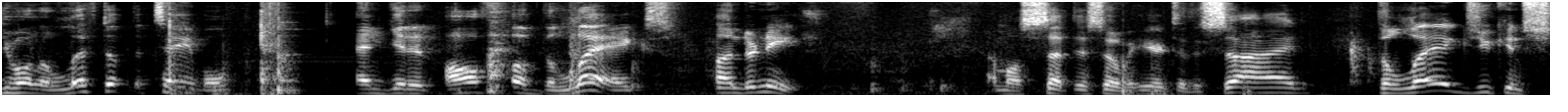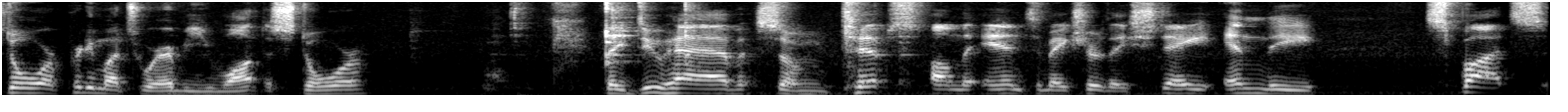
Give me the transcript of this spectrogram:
you want to lift up the table and get it off of the legs underneath. I'm gonna set this over here to the side. The legs you can store pretty much wherever you want to store. They do have some tips on the end to make sure they stay in the spots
